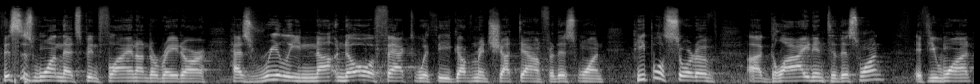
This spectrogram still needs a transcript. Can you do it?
This is one that's been flying under radar. Has really no, no effect with the government shutdown for this one. People sort of uh, glide into this one if you want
